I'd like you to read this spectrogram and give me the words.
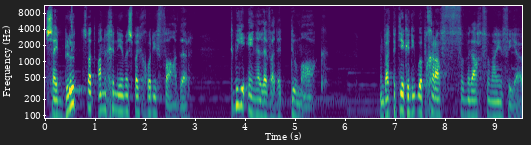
sy bloed wat aangeneem is by God die Vader. Twee engele wat dit toemaak. En wat beteken die oop graf vandag vir my en vir jou?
